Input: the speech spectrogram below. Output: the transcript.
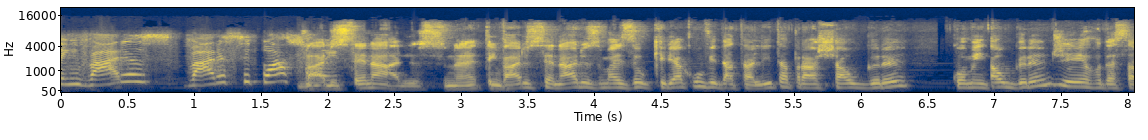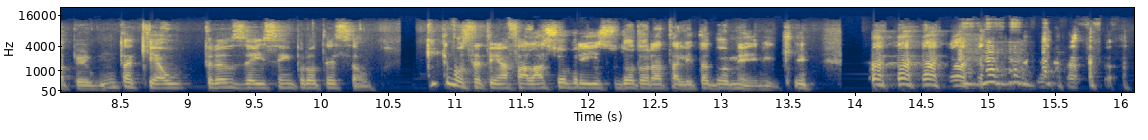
Tem várias, várias situações. Vários cenários, né? Tem vários cenários, mas eu queria convidar a Thalita para achar o grande. comentar o grande erro dessa pergunta, que é o transei sem proteção. O que, que você tem a falar sobre isso, doutora Thalita Domenic?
